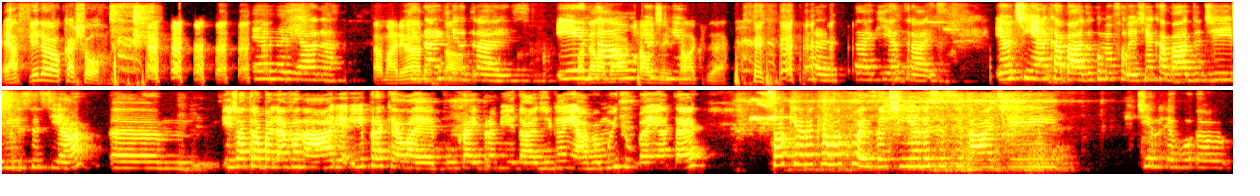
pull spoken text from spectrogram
É a filha ou é o cachorro? É a Mariana. A Mariana? Que tá aqui então. atrás. E Quando então, um tchauzinho tinha... É, tá aqui atrás. Eu tinha acabado, como eu falei, eu tinha acabado de me licenciar um, e já trabalhava na área e para aquela época e para minha idade ganhava muito bem até. Só que era aquela coisa, tinha necessidade. Tinha, eu, eu,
